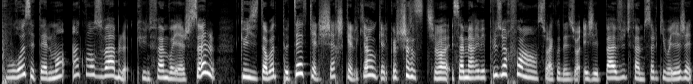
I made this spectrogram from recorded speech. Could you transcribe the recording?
pour eux, c'est tellement inconcevable qu'une femme voyage seule qu'ils étaient en mode peut-être qu'elle cherche quelqu'un ou quelque chose, tu vois. Ça m'est arrivé plusieurs fois hein, sur la Côte d'Azur et j'ai pas vu de femme seule qui voyageait.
